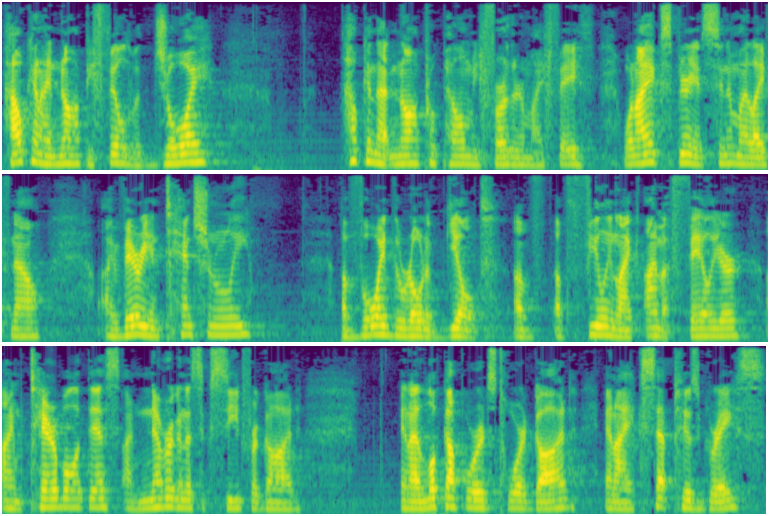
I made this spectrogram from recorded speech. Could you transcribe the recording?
How can I not be filled with joy? How can that not propel me further in my faith? When I experience sin in my life now, I very intentionally avoid the road of guilt, of, of feeling like I'm a failure I'm terrible at this. I'm never going to succeed for God. And I look upwards toward God and I accept His grace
